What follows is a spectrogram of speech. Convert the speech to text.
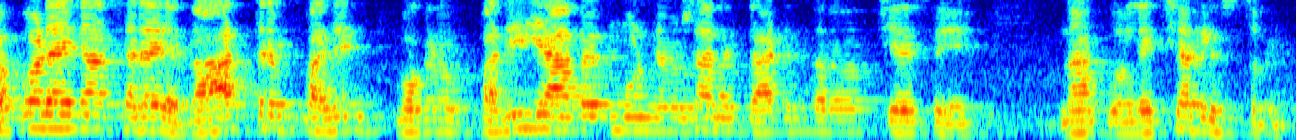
ఎప్పుడైనా సరే రాత్రి పది ఒక పది యాభై మూడు నిమిషాలకు దాటిన తర్వాత చేసి నాకు లెక్చర్లు ఇస్తున్నాడు.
